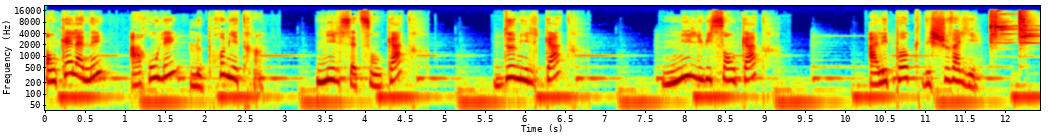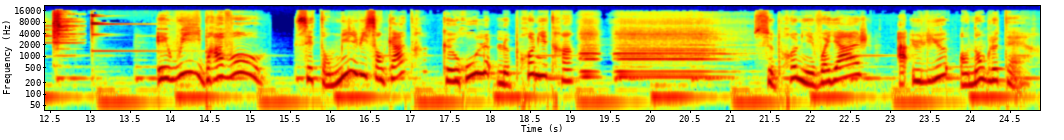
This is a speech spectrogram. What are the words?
En quelle année a roulé le premier train? 1704 2004 1804 À l'époque des chevaliers. Et oui, bravo C'est en 1804 que roule le premier train. Ce premier voyage a eu lieu en Angleterre.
